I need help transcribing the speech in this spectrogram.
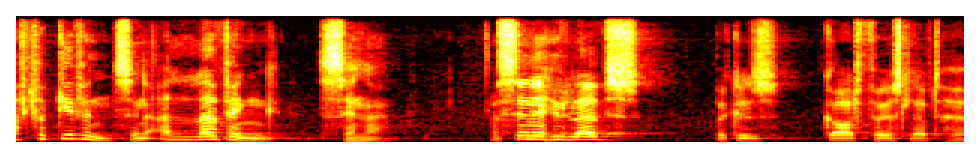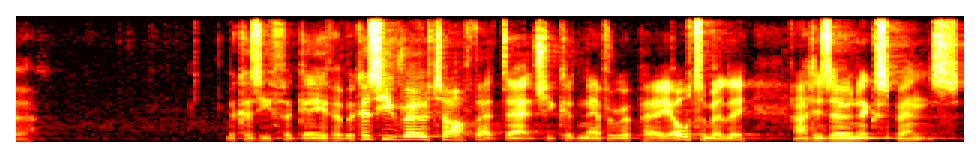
a forgiven sinner, a loving sinner. A sinner who loves because God first loved her, because he forgave her, because he wrote off that debt she could never repay, ultimately at his own expense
